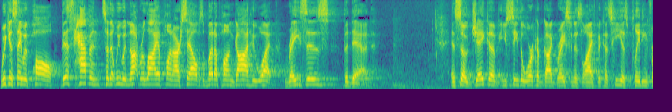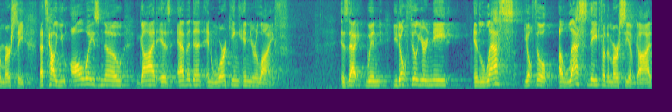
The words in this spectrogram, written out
we can say with Paul, this happened so that we would not rely upon ourselves, but upon God who what? Raises the dead. And so, Jacob, you see the work of God grace in his life because he is pleading for mercy. That's how you always know God is evident and working in your life. Is that when you don't feel your need unless you don't feel a less need for the mercy of God,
